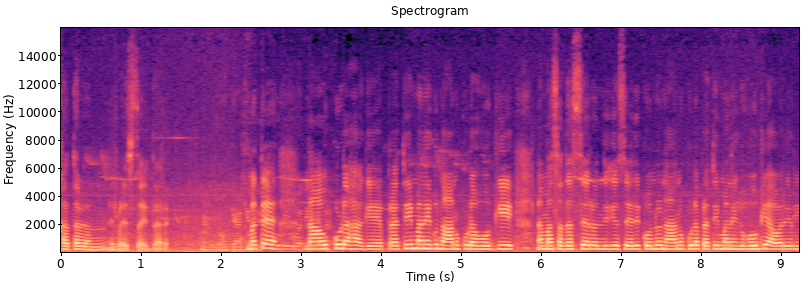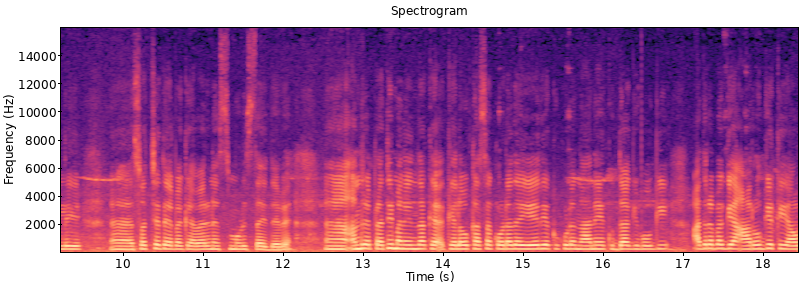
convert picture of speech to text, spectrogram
ಕರ್ತವ್ಯವನ್ನು ನಿರ್ವಹಿಸ್ತಾ ಇದ್ದಾರೆ. ಮತ್ತು ನಾವು ಕೂಡ ಹಾಗೆ ಪ್ರತಿ ಮನೆಗೂ ನಾನು ಕೂಡ ಹೋಗಿ ನಮ್ಮ ಸದಸ್ಯರೊಂದಿಗೆ ಸೇರಿಕೊಂಡು ನಾನು ಕೂಡ ಪ್ರತಿ ಮನೆಗೆ ಹೋಗಿ ಅವರಿಲ್ಲಿ ಸ್ವಚ್ಛತೆಯ ಬಗ್ಗೆ ಅವೇರ್ನೆಸ್ ಮೂಡಿಸ್ತಾ ಇದ್ದೇವೆ. ಅಂದರೆ ಪ್ರತಿ ಮನೆಯಿಂದ ಕೆಲವು ಕಸ ಕೊಡದ ಏರಿಯಾಕ್ಕೂ ಕೂಡ ನಾನೇ ಖುದ್ದಾಗಿ ಹೋಗಿ ಅದರ ಬಗ್ಗೆ ಆರೋಗ್ಯಕ್ಕೆ ಯಾವ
